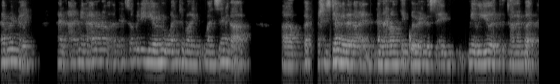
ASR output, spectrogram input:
ever knew. And I mean, I don't know, I mean, somebody here who went to my, my synagogue, uh, but she's younger than I, and I don't think we were in the same milieu at the time, but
